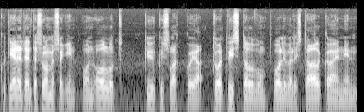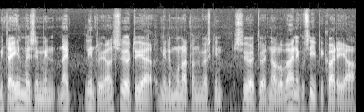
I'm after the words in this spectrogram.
Kun tiedetään, että Suomessakin on ollut kyyhkyslakkoja 1500-luvun puolivälistä alkaen, niin mitä ilmeisimmin näitä lintuja on syöty ja niiden munat on myöskin syöty. Että ne on ollut vähän niin kuin siipikarjaa.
